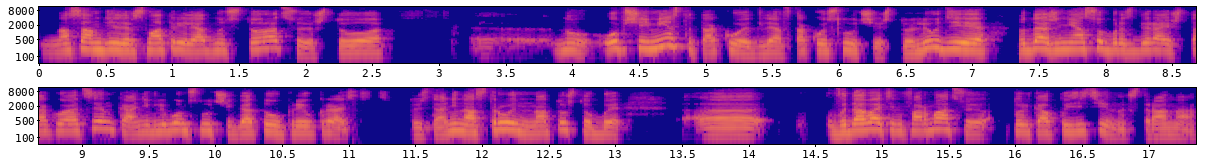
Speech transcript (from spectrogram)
на самом деле рассмотрели одну ситуацию, что э, ну, общее место такое для, в такой случае, что люди, ну, даже не особо разбираясь, что такое оценка, они в любом случае готовы приукрасить. То есть они настроены на то, чтобы э, выдавать информацию только о позитивных сторонах.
